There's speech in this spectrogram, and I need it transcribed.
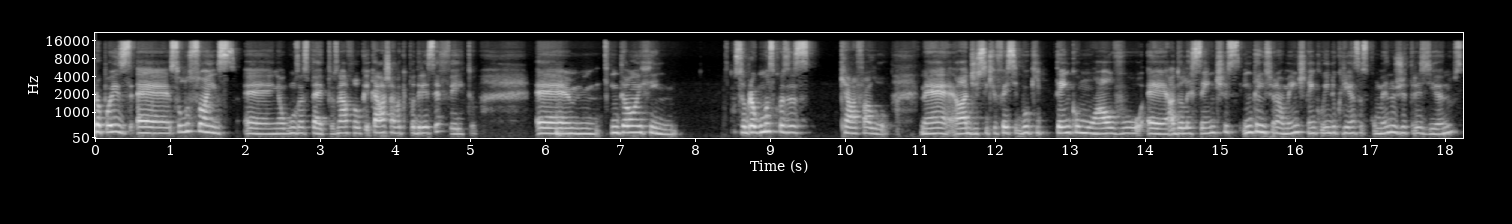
propôs é, soluções é, em alguns aspectos. Né? Ela falou o que ela achava que poderia ser feito. É, então, enfim, sobre algumas coisas que ela falou, né? Ela disse que o Facebook tem como alvo é, adolescentes intencionalmente, né, incluindo crianças com menos de 13 anos.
